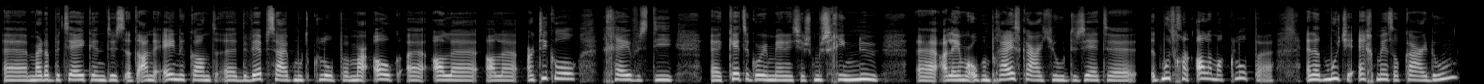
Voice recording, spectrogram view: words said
Uh, maar dat betekent dus dat aan de ene kant uh, de website moet kloppen, maar ook uh, alle, alle artikelgevers die category managers misschien nu alleen maar op een prijskaartje moeten zetten. Het moet gewoon allemaal kloppen. En dat moet je echt met elkaar doen.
